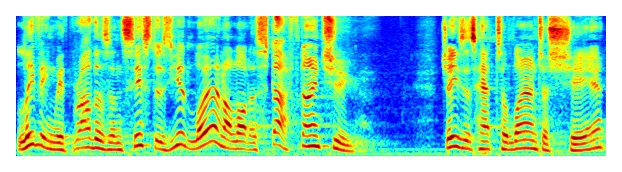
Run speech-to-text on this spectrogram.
living with brothers and sisters, you learn a lot of stuff, don't you? Jesus had to learn to share,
